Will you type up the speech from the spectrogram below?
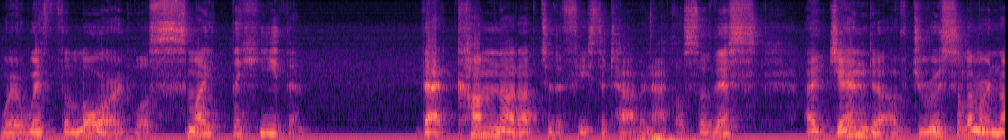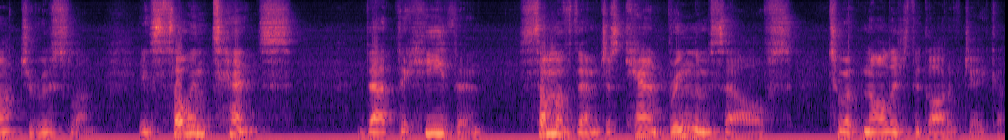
wherewith the Lord will smite the heathen that come not up to the Feast of Tabernacles. So, this agenda of Jerusalem or not Jerusalem is so intense that the heathen, some of them just can't bring themselves to acknowledge the God of Jacob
